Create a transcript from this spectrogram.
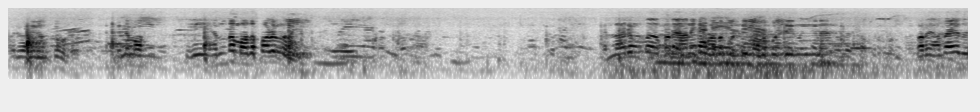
പരിപാടികൾക്കും ഉണ്ട്. പിന്നെ ഈ എന്താ മതപ്പാട് എന്ന് പറയും എല്ലാവരും പ- പറയും ആനയ്ക്ക് മതപ്പൊട്ടി മതപ്പൊട്ടി എന്നിങ്ങനെ പറയും. അതായത്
